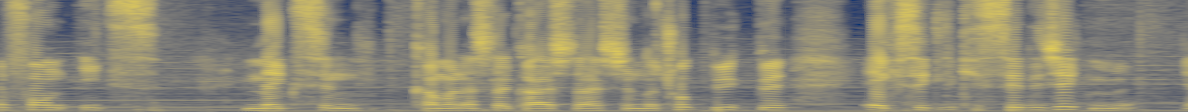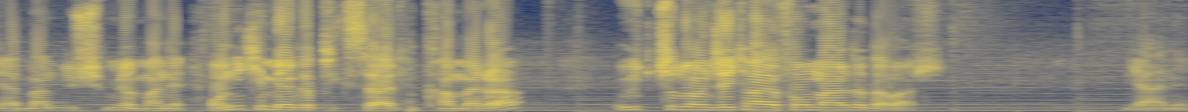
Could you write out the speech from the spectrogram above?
iPhone X Max'in kamerasıyla karşılaştığında çok büyük bir eksiklik hissedecek mi? Ya ben düşünmüyorum. Hani 12 megapiksel kamera 3 yıl önceki iPhone'larda da var. Yani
